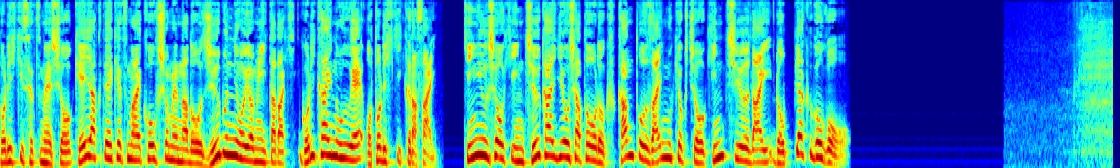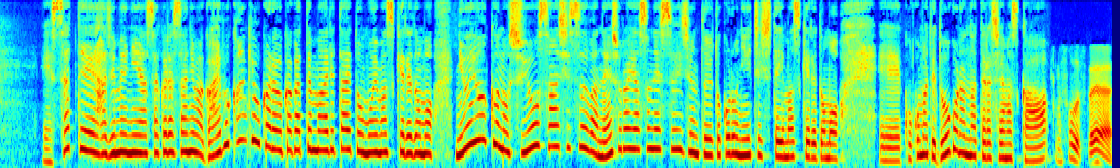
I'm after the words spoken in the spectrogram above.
取引説明書、契約締結前交付書面などを十分にお読みいただき、ご理解の上お取引ください。金融商品仲介業者登録関東財務局長金中第605号。えさて、はじめに朝倉さんには外部環境から伺ってまいりたいと思いますけれども、ニューヨークの主要産指数は年初来安値水準というところに位置していますけれども、えー、ここまでどうご覧になっていらっしゃいますか？そうですね。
